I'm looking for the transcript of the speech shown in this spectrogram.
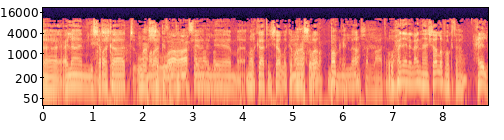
إعلان للشراكات ما شاء ومراكز. اعتماد. لماركات إن شاء الله كمان ما شاء أخرى الله. بإذن. الله ما شاء الله. تبارك وحنعلن عنها إن شاء الله في وقتها. حلو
